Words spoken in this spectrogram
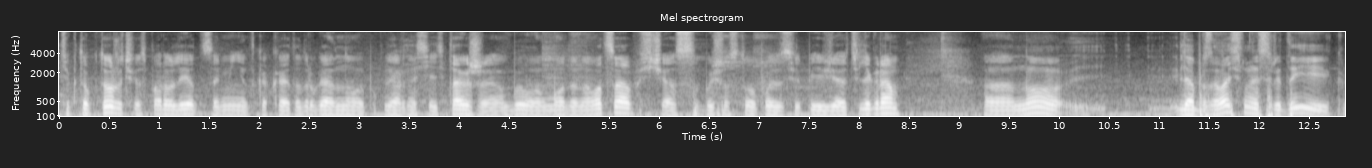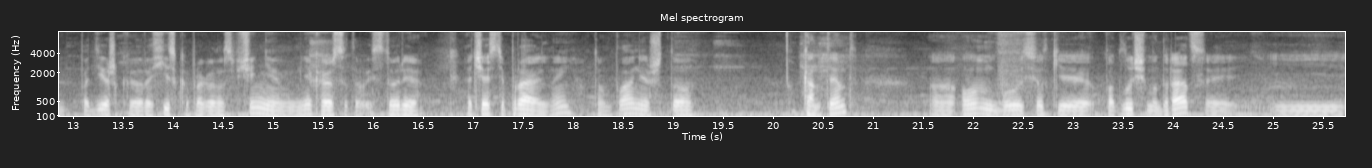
TikTok тоже через пару лет заменит какая-то другая новая популярная сеть. Также была мода на WhatsApp, сейчас большинство пользователей переезжают в Telegram. Э, но для образовательной среды поддержка российского программного обеспечения, мне кажется, это история отчасти правильной, в том плане, что контент – Э, он будет все-таки под лучшей модерацией и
